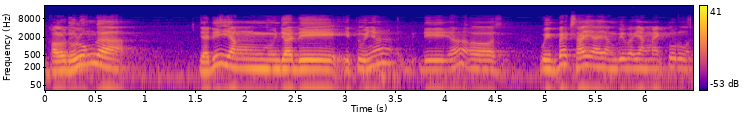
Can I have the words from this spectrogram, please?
Kalau dulu enggak. Jadi yang menjadi itunya di ya, eh, wingback saya yang yang naik turun.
